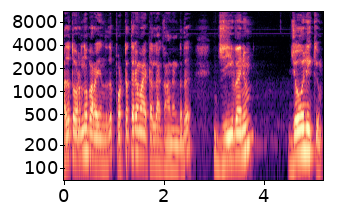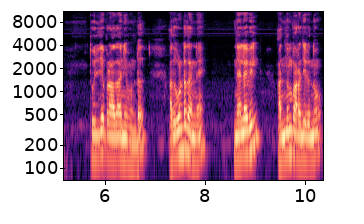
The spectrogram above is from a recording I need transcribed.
അത് തുറന്നു പറയുന്നത് പൊട്ടത്തരമായിട്ടല്ല കാണേണ്ടത്. ജീവനും ജോലിക്കും തുല്യ പ്രാധാന്യമുണ്ട്. അതുകൊണ്ട് തന്നെ നിലവിൽ അന്നും പറഞ്ഞിരുന്നു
